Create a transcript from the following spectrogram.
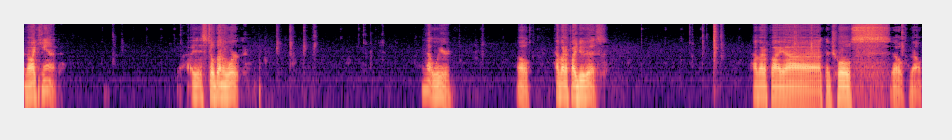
No, I can't. It still doesn't work. Isn't that weird? Oh, how about if I do this? How about if I uh, control... oh, no.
